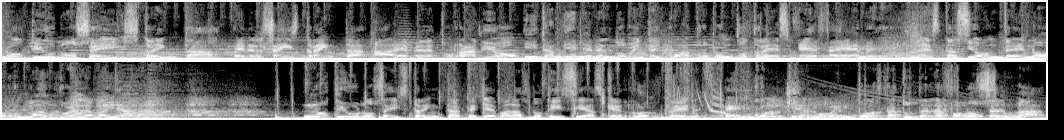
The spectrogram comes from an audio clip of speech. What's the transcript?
Noti 1630 en el 630 AM de tu radio y también en el 94.3 FM, la estación de Normando en la mañana. Noti 1630 te lleva las noticias que rompen en cualquier momento hasta tu teléfono celular.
